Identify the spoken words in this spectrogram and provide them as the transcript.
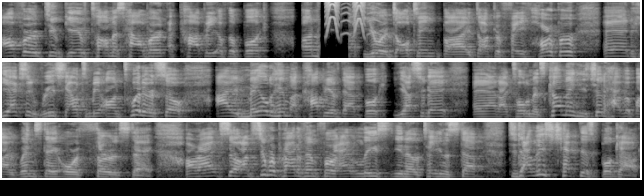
offered to give Thomas Halbert a copy of the book Un Your Adulting by Dr. Faith Harper, and he actually reached out to me on Twitter, so I mailed him a copy of that book yesterday, and I told him it's coming. He should have it by Wednesday or Thursday, all right? So I'm super proud of him for at least, you know, taking the step to at least check this book out.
